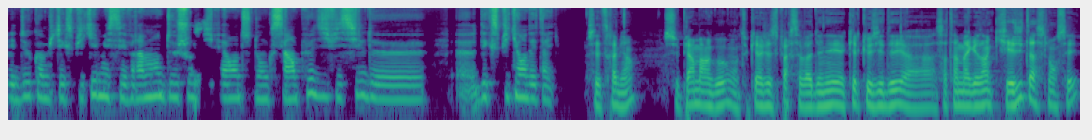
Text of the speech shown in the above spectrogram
les deux, comme je t'expliquais, mais c'est vraiment deux choses différentes. Donc c'est un peu difficile de, euh, d'expliquer en détail. C'est très bien. Super Margot. En tout cas, j'espère que ça va donner quelques idées à certains magasins qui hésitent à se lancer.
